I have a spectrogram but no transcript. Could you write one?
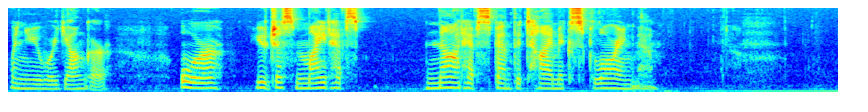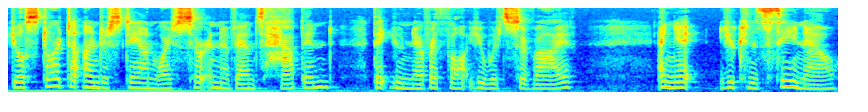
when you were younger, or you just might have not have spent the time exploring them. You'll start to understand why certain events happened that you never thought you would survive. And yet you can see now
